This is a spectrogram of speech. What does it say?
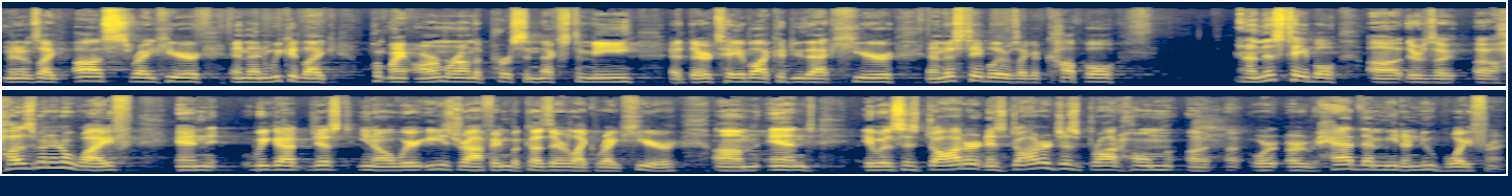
and it was like us right here, and then we could like put my arm around the person next to me at their table. I could do that here. And this table, there was like a couple. And on this table, uh, there was a, a, husband and a wife, and we got just, you know, we're eavesdropping because they're like right here. Um, and it was his daughter, and his daughter just brought home a, a, or, or had them meet a new boyfriend.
